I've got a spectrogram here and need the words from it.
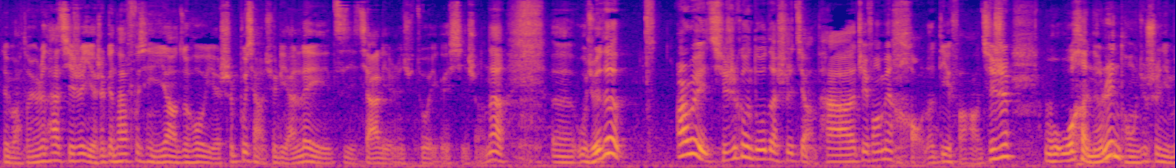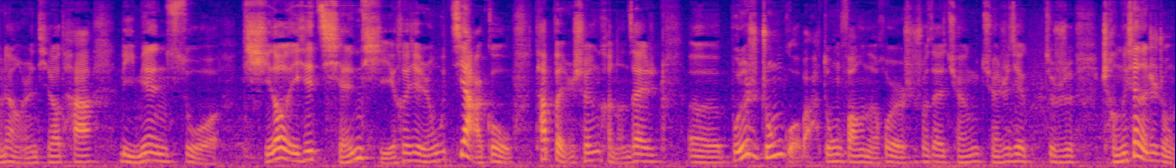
对吧？等于说他其实也是跟他父亲一样，最后也是不想去连累自己家里人去做一个牺牲。那，呃，我觉得二位其实更多的是讲他这方面好的地方哈。其实我我很能认同，就是你们两个人提到他里面所提到的一些前提和一些人物架构，它本身可能在。呃，不论是中国吧，东方的，或者是说在全全世界，就是呈现的这种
